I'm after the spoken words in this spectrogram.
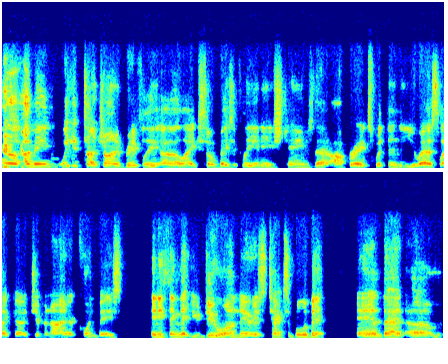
well, I mean, we could touch on it briefly. Uh, like, so basically, any exchange that operates within the U.S., like uh, Gemini or Coinbase, anything that you do on there is taxable event. And that, um,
